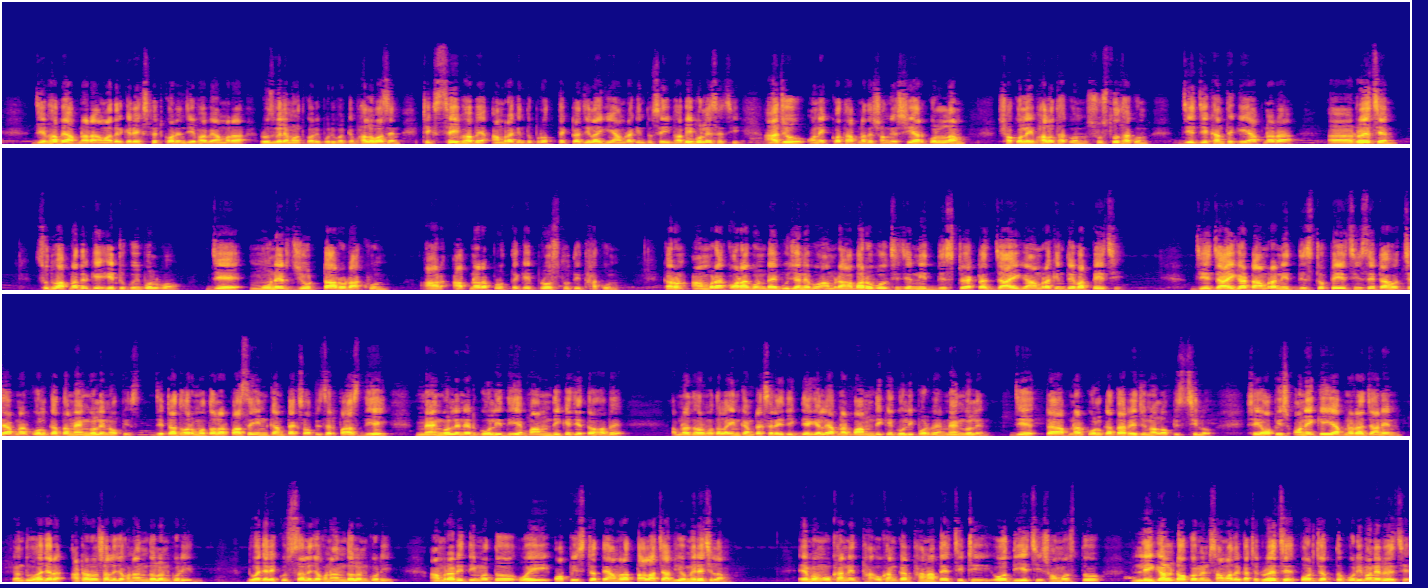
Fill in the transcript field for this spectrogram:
যেভাবে আপনারা আমাদেরকে রেসপেক্ট করেন, যেভাবে আমরা রোজবেল আমানত করে পরিবারকে ভালোবাসেন, ঠিক সেইভাবে আমরা কিন্তু প্রত্যেকটা জেলায় গিয়ে আমরা কিন্তু সেইভাবেই বলে এসেছি। আজও অনেক কথা আপনাদের সঙ্গে শেয়ার করলাম। সকলেই ভালো থাকুন, সুস্থ থাকুন। যে যেখান থেকে আপনারা রয়েছেন, শুধু আপনাদেরকে এটুকুই বলব যে মনের জোরটা আরও রাখুন, আর আপনারা প্রত্যেকেই প্রস্তুতি থাকুন। কারণ আমরা করাগন্ডায় বুঝে নেব, আমরা আবারও বলছি যে নির্দিষ্ট একটা জায়গা আমরা কিন্তু এবার পেয়েছি। যে জায়গাটা আমরা নির্দিষ্ট পেয়েছি সেটা হচ্ছে আপনার কলকাতা ম্যাঙ্গোলেন অফিস, যেটা ধর্মতলার পাশে ইনকাম ট্যাক্স অফিসের পাশ দিয়েই ম্যাঙ্গোলেনের গলি দিয়ে বাম দিকে যেতে হবে। আপনার ধর্মতলা ইনকাম ট্যাক্সের এই দিক দিয়ে গেলে আপনার বাম দিকে গলি পড়বে ম্যাঙ্গোলেন, যেটা আপনার কলকাতা রিজিওনাল অফিস ছিল। সেই অফিস অনেকেই আপনারা জানেন, কারণ দু হাজার আঠারো সালে যখন আন্দোলন করি দু হাজার একুশ সালে যখন আন্দোলন করি, আমরা রীতিমতো ওই অফিসটাতে আমরা তালা চাবিও মেরেছিলাম। এবং ওখানে ওখানকার থানাতে চিঠিও দিয়েছি। সমস্ত লিগ্যাল ডকুমেন্টস আমাদের কাছে রয়েছে, পর্যাপ্ত পরিমাণে রয়েছে।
